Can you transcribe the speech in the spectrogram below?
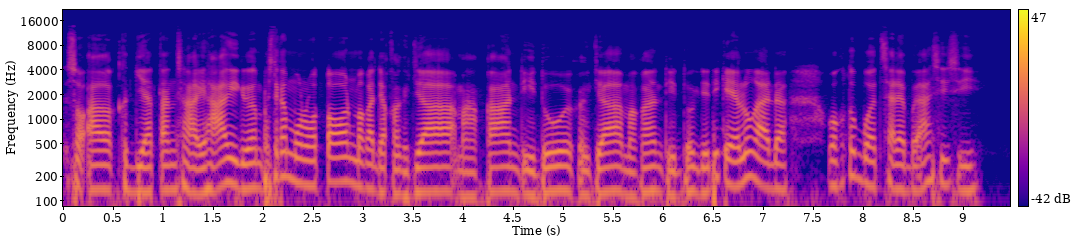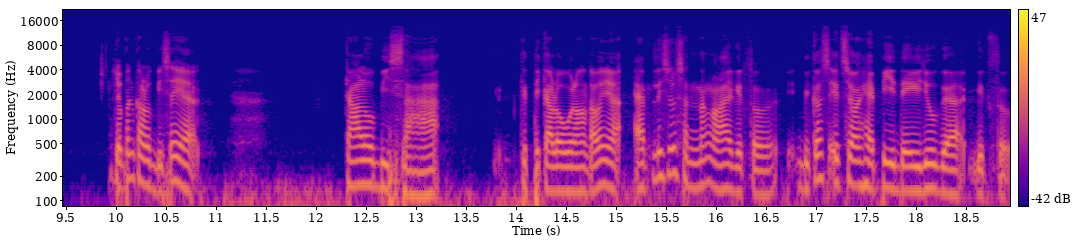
soal kegiatan sehari-hari gitu kan. Pasti kan monoton maka dia kerja makan tidur kerja makan tidur. Jadi kayak lu nggak ada waktu buat selebrasi sih cuman kalau bisa ya kalau bisa ketika lo ulang tahun ya at least lu seneng lah gitu. Because it's your happy day juga gitu.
